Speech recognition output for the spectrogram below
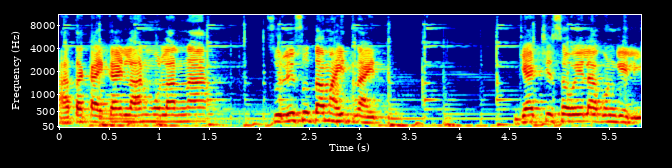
आता काय काय लहान मुलांना चुली सुद्धा माहीत नाहीत. गॅसची सवय लागून गेली.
